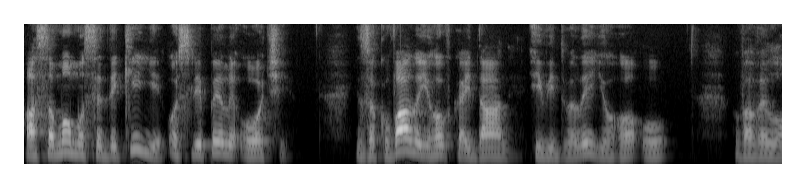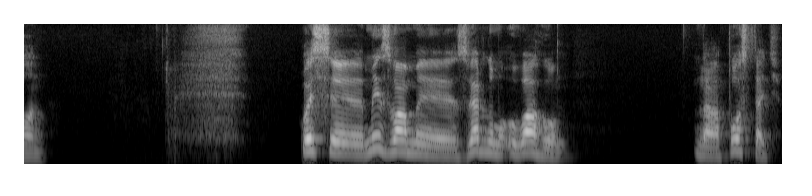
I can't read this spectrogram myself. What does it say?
а самому Сидикії осліпили очі, і закували його в кайдани, і відвели його у Вавилон. Ось ми з вами звернемо увагу на постать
